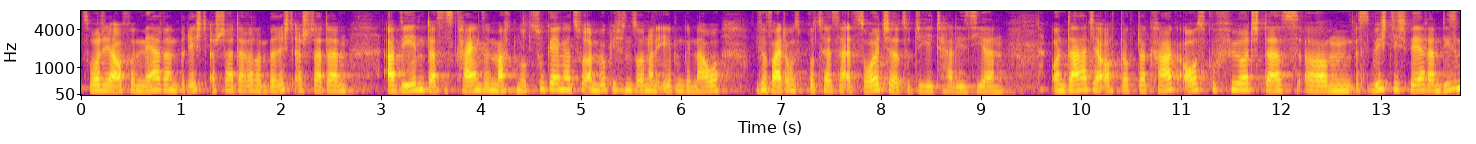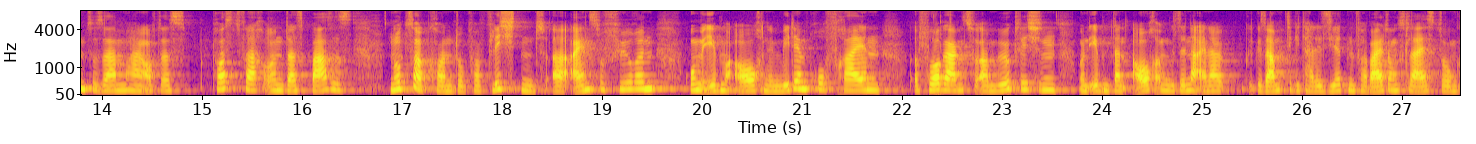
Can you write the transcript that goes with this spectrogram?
Es wurde ja auch von mehreren Berichterstatterinnen und Berichterstattern erwähnt, dass es keinen Sinn macht, nur Zugänge zu ermöglichen, sondern eben genau die Verwaltungsprozesse als solche zu digitalisieren. Und da hat ja auch Dr. Karg ausgeführt, dass ähm, es wichtig wäre, in diesem Zusammenhang auch das Postfach und das Basis Nutzerkonto verpflichtend äh, einzuführen, um eben auch einen medienbruchfreien Vorgang zu ermöglichen und eben dann auch im Sinne einer gesamtdigitalisierten Verwaltungsleistung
